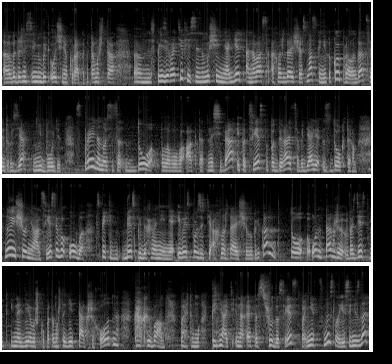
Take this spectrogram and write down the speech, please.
э, вы должны с ними быть очень аккуратны, потому что э, в презерватив, если на мужчине одет, а на вас охлаждающая смазка, никакой пролонгации, друзья, не будет. Спрей наносится до полового акта на себя, и под подбирается в идеале с доктором. И еще нюанс. Если вы оба спите без предохранения, и вы используете охлаждающий лубрикант, то он также воздействует и на девушку, потому что ей так же холодно, как и вам. Поэтому пенять на это чудо-средство нет смысла, если не знать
